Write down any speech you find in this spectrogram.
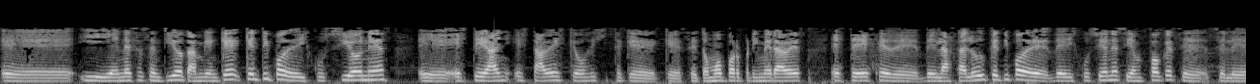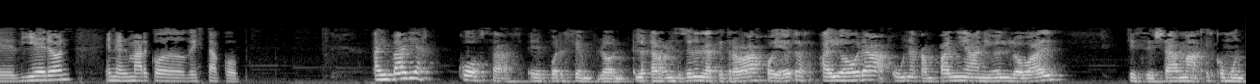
eh, y en ese sentido también, ¿qué, qué tipo de discusiones eh, este año, esta vez que vos dijiste que, que, se tomó por primera vez este eje de, la salud, qué tipo de, de discusiones y enfoques se, se, le dieron en el marco de esta COP? Hay varias cosas, eh, por ejemplo, la organización en la que trabajo y hay otras, hay ahora una campaña a nivel global que se llama, es como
